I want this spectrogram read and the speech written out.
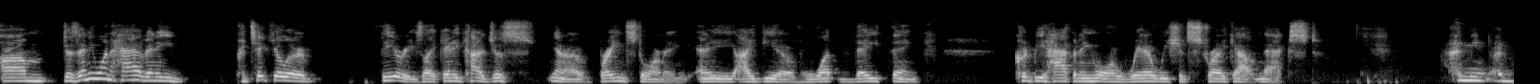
Um, does anyone have any particular theories, like any kind of just you know brainstorming, any idea of what they think could be happening or where we should strike out next? I mean, I,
